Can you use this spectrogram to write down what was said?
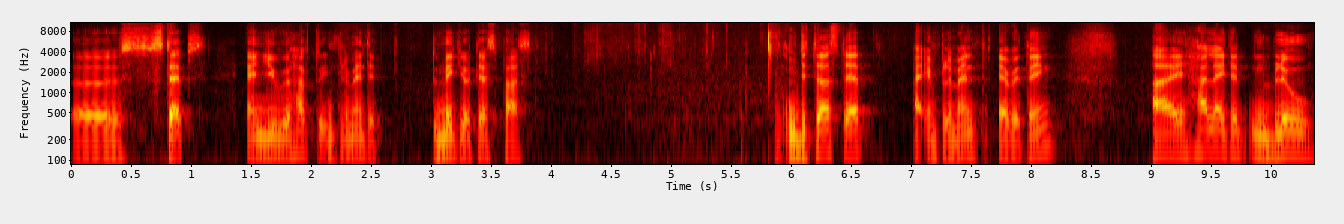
uh, steps, and you will have to implement it to make your test pass. In the third step, I implement everything. I highlighted in blue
